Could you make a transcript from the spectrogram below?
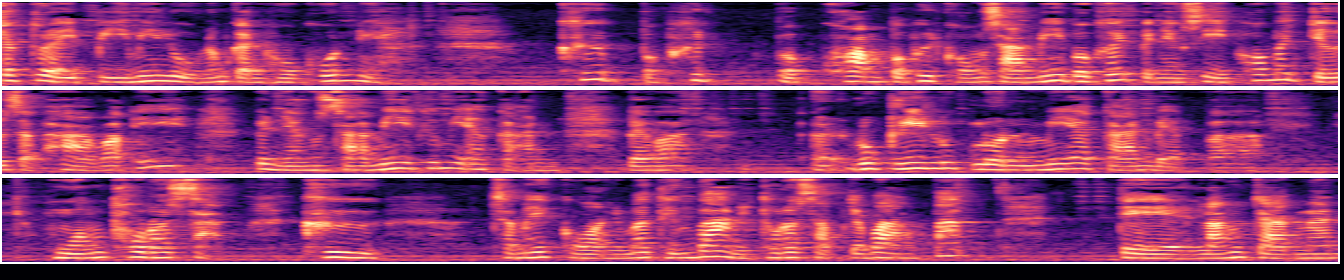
จักเท่าไรปีมีลูกน้ำกันหกคนเนี่ย คือประพฤติแบบความประพฤติของสามีบ่เคยเป็นอย่างสี่ เพราะมาเจอสภาพว่า เอ๊ะ เป็นอย่างสามีคือมีอาการแบบว่าลุกลี้ลุกลนมีอาการแบบอ่าหวงโทรศัพท์ คือสมัยก่อนมาถึงบ้านเนี่ยโทรศัพท์จะวางปั๊บแต่หลังจากนั้น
